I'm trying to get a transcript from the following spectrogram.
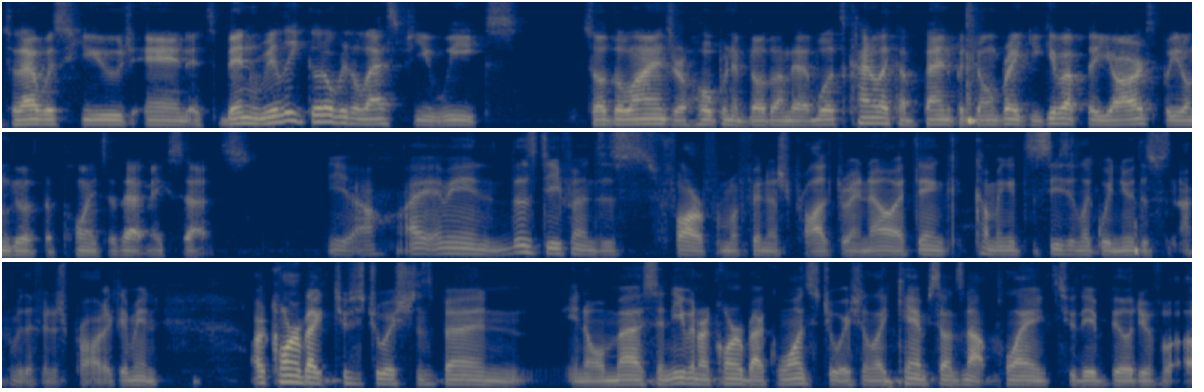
So that was huge. And it's been really good over the last few weeks. So the Lions are hoping to build on that. Well, it's kind of like a bend but don't break. You give up the yards, but you don't give up the points, if that makes sense. Yeah, I, I mean, this defense is far from a finished product right now. I think coming into season, like we knew this was not going to be the finished product. I mean, our cornerback two situation has been, you know, a mess, and even our cornerback one situation, like Cam Sutton's not playing to the ability of a,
